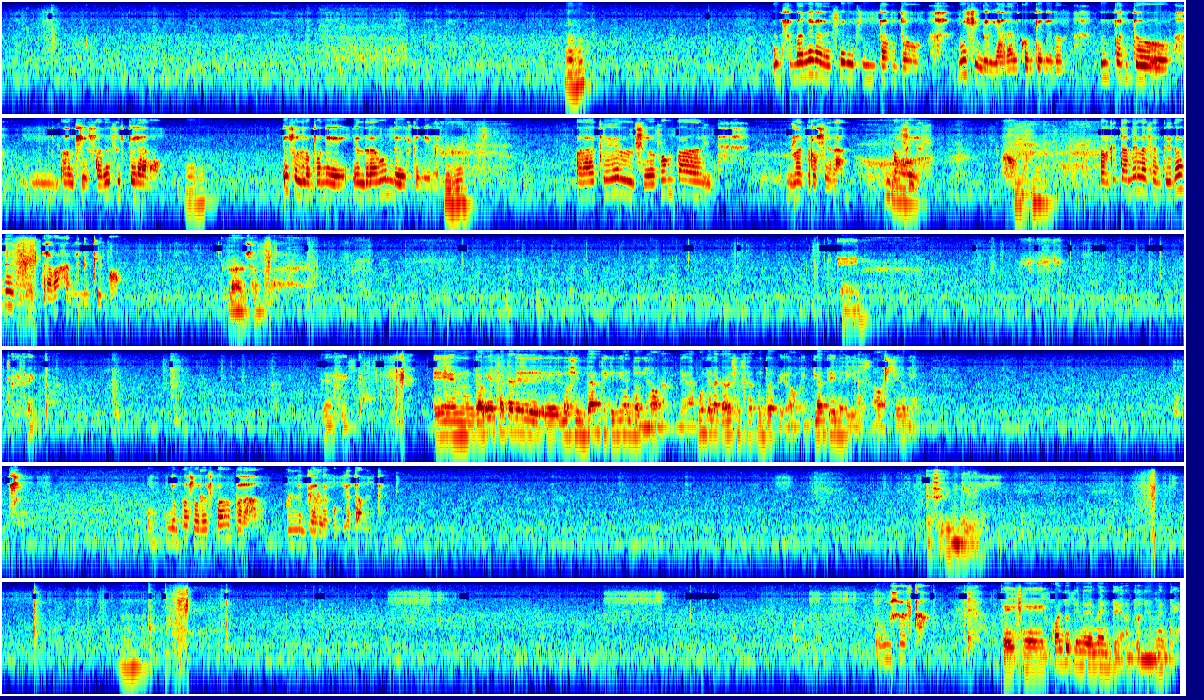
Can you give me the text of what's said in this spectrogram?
Su manera de ser es un tanto muy similar al contenedor, un tanto mm, ansiosa, desesperada. Eso lo pone el dragón de este nivel. Para que él se rompa y retroceda. Así es. Porque también las entidades trabajan en equipo. Claro, exacto. Okay. Perfecto. Perfecto. Eh, Gabriel, sacarle los implantes que tiene Antonio ahora, de la punta de la cabeza hacia la punta del pie. Vamos, implantes de energías. Ahora, quiero lo mismo. No paso la espada para limpiarla completamente. Ese elimina, elimina. ¿Cómo es esta? Okay. Eh, ¿Cuánto tiene de mente, Antonio, mente?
